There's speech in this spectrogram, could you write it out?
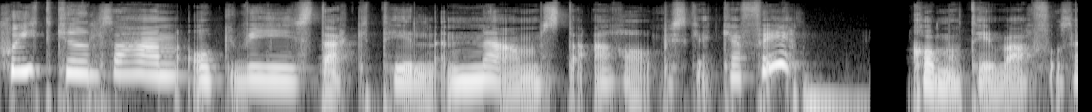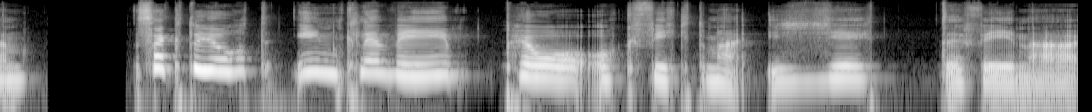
Skitkul, sa han och vi stack till närmsta arabiska café. Kommer till varför sen. Sagt och gjort, in klev vi på och fick de här jättefina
